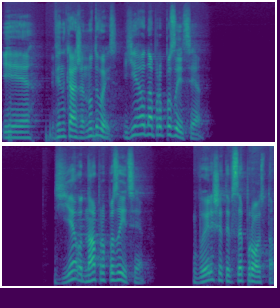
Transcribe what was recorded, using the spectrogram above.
І він каже: ну дивись, є одна пропозиція. Є одна пропозиція. Вирішити все просто.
